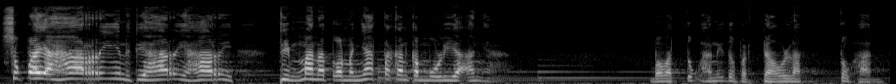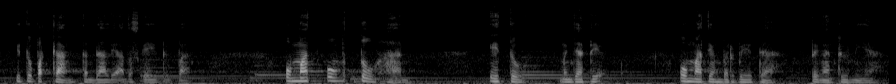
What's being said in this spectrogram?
Supaya hari ini, di hari-hari di mana Tuhan menyatakan kemuliaannya bahwa Tuhan itu berdaulat, Tuhan itu pegang kendali atas kehidupan. Umat umat Tuhan itu menjadi umat yang berbeda dengan dunia.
